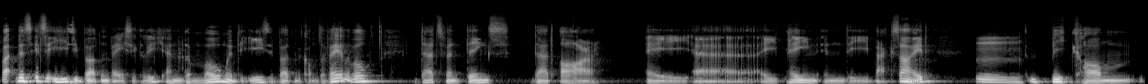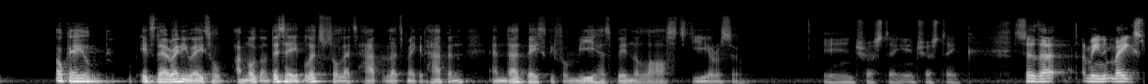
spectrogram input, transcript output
But this it's an easy button basically, and the moment the easy button becomes available, that's when things that are a uh, a pain in the backside become okay it's there anyway so i'm not going to disable it so let's hap- let's make it happen and that basically for me has been the last year or so Interesting, interesting. So that I mean, it makes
